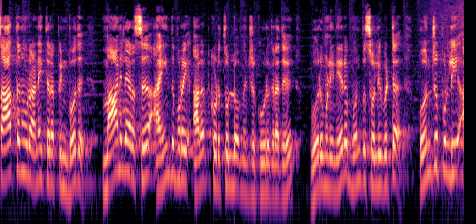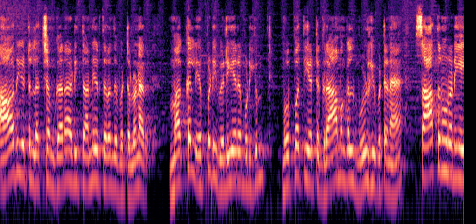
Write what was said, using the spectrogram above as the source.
சாத்தனூர் அணை திறப்பின் போது மாநில அரசு ஐந்து முறை அலர்ட் கொடுத்துள்ளோம் என்று கூறுகிறது. ஒரு மணி நேரம் முன்பு சொல்லிவிட்டு ஒன்று புள்ளி ஆறு எட்டு எட்டு லட்சம் கன அடி தண்ணீர் திறந்து விட்டுள்ளனர். மக்கள் எப்படி வெளியேற முடியும்? முப்பத்தி எட்டு கிராமங்கள் மூழ்கிவிட்டன. சாத்தனூர் அணையை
